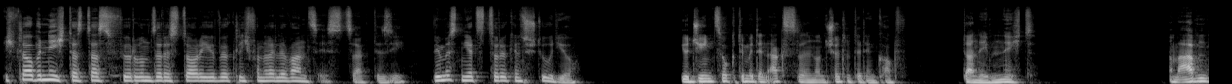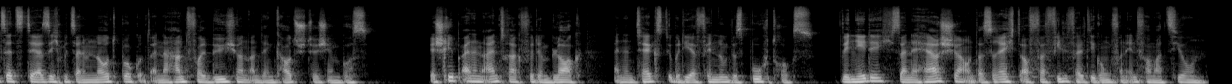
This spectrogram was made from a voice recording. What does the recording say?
Ich glaube nicht, dass das für unsere Story wirklich von Relevanz ist, sagte sie. Wir müssen jetzt zurück ins Studio. Eugene zuckte mit den Achseln und schüttelte den Kopf. Dann eben nicht. Am Abend setzte er sich mit seinem Notebook und einer Handvoll Büchern an den Couchtisch im Bus. Er schrieb einen Eintrag für den Blog, einen Text über die Erfindung des Buchdrucks, Venedig, seine Herrscher und das Recht auf Vervielfältigung von Informationen.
